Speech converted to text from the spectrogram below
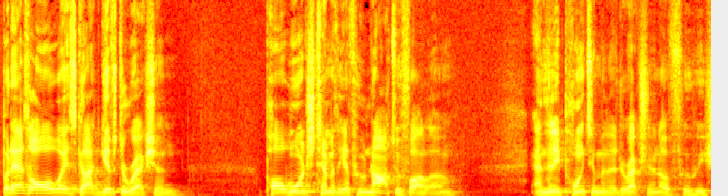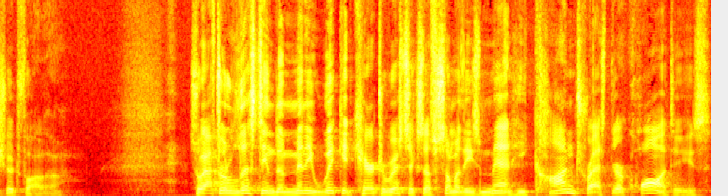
But as always, God gives direction. Paul warns Timothy of who not to follow, and then he points him in the direction of who he should follow. So, after listing the many wicked characteristics of some of these men, he contrasts their qualities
